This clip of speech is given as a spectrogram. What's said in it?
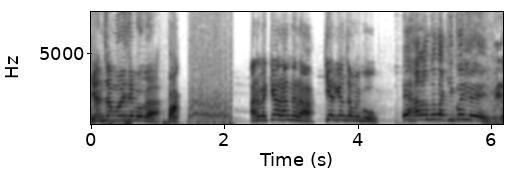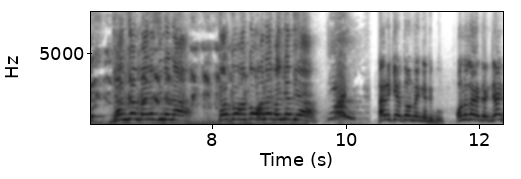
গ্যাঞ্জাম হয়ে যাব গা আরে ভাই কে আর আন্নারা? কি আর গেঞ্জাম হইব? এ হারাম দাদা কি করি রে? গেঞ্জাম বাইরে চিনে না। তোর দোকান তো হানাই ভাঙ্গা দিয়া। আরে কি আর দোকান ভাঙ্গা দিব? অন্য জায়গায় যান যান।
